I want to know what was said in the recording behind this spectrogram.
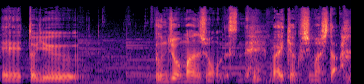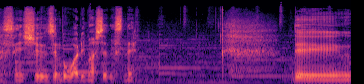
えー、という分譲マンションをですね売却しました先週全部終わりましてですねで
